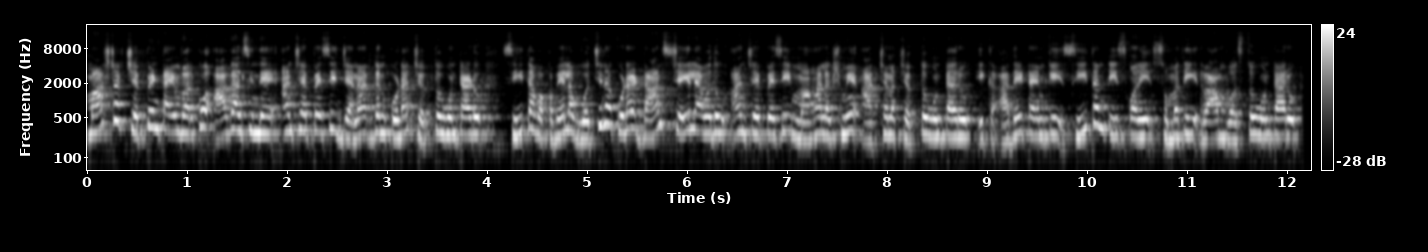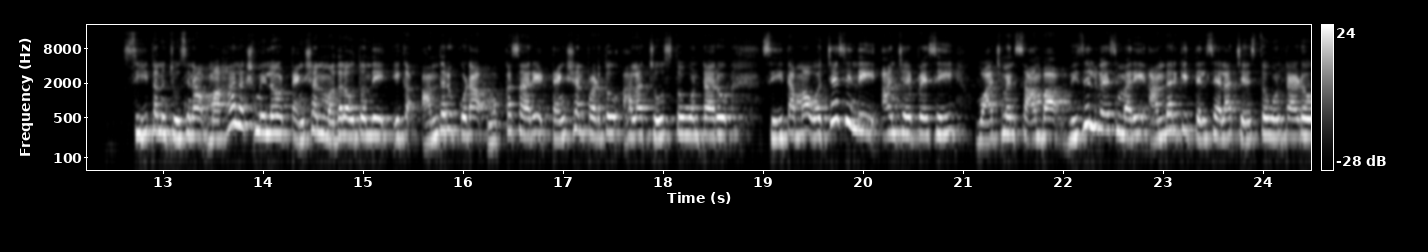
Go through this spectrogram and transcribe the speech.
మాస్టర్ చెప్పిన టైం వరకు ఆగాల్సిందే అని చెప్పేసి జనార్దన్ కూడా చెప్తూ ఉంటాడు. సీత ఒకవేళ వచ్చినా కూడా డాన్స్ చేయలేవదు అని చెప్పేసి మహాలక్ష్మి అర్చన చెప్తూ ఉంటారు. ఇక అదే టైంకి సీతను తీసుకొని సుమతి రామ్ వస్తూ ఉంటారు. సీతను చూసిన మహాలక్ష్మిలో టెన్షన్ మొదలవుతుంది. ఇక అందరూ కూడా ఒక్కసారి టెన్షన్ పడుతూ అలా చూస్తూ ఉంటారు. సీతమ్మ వచ్చేసింది అని చెప్పేసి వాచ్మెన్ సాంబా విజిల్ వేసి మరీ అందరికీ తెలిసేలా చేస్తూ ఉంటాడు.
